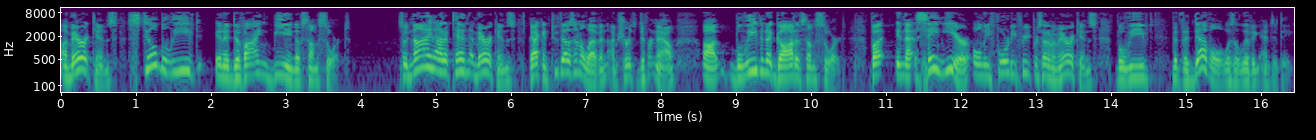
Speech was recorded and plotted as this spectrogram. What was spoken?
Americans still believed in a divine being of some sort. So nine out of ten Americans back in 2011, I'm sure it's different now, uh, believed in a God of some sort. But in that same year, only 43% of Americans believed that the devil was a living entity.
